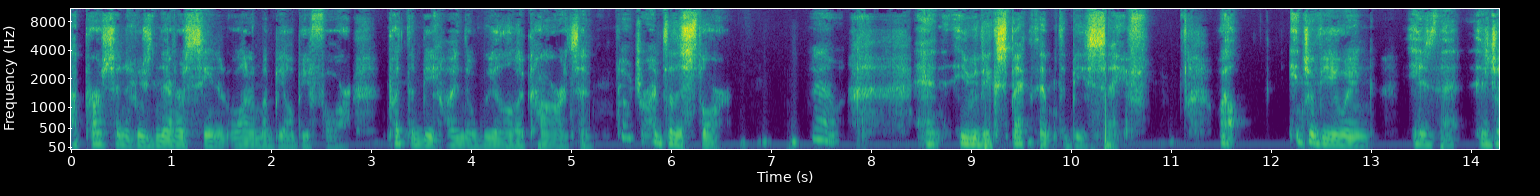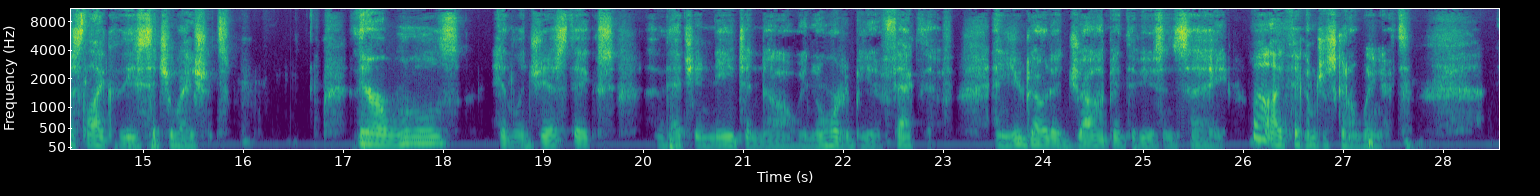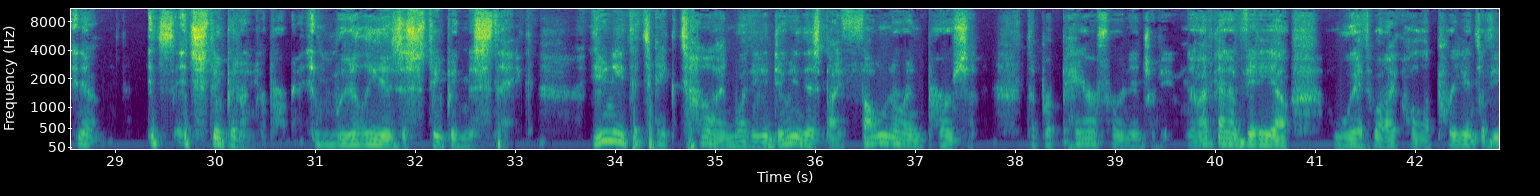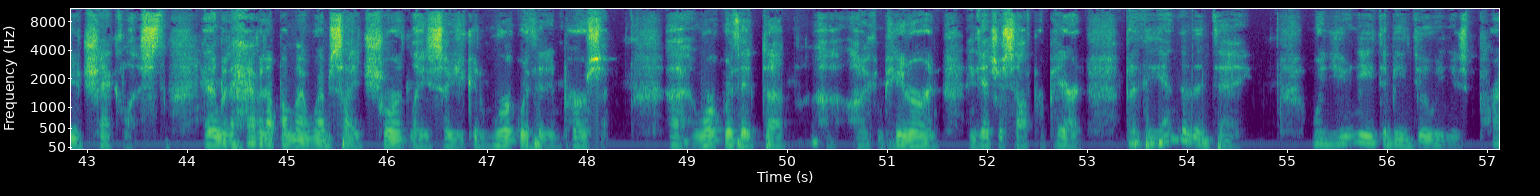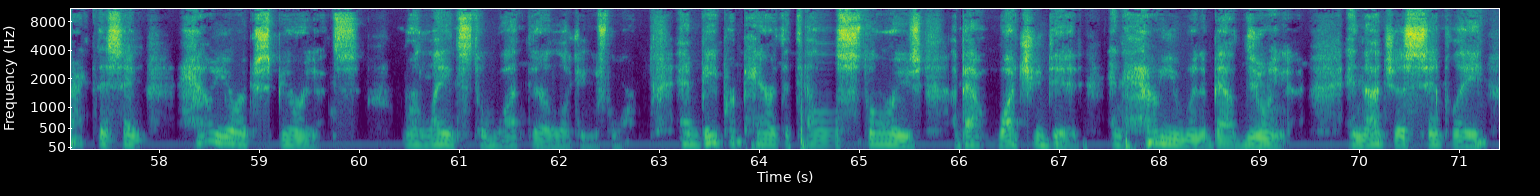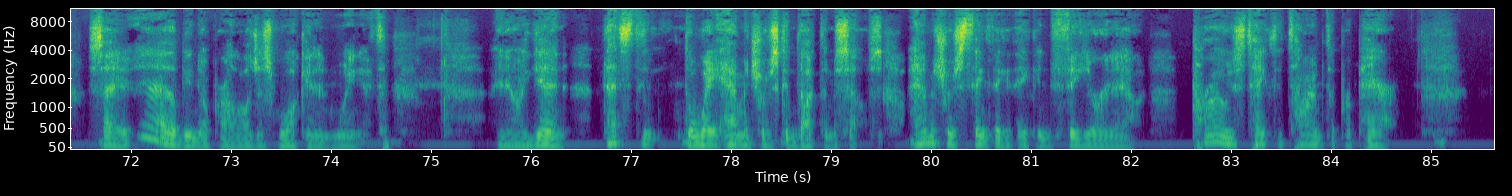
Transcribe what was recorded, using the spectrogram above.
a person who's never seen an automobile before, put them behind the wheel of a car and said, go drive to the store. Know, and you would expect them to be safe. Well, interviewing is that is just like these situations. There are rules and logistics that you need to know in order to be effective. And you go to job interviews and say, well, I think I'm just going to wing it. You know, it's it's stupid on your part. It really is a stupid mistake. You need to take time, whether you're doing this by phone or in person, to prepare for an interview. Now, I've got a video with what I call a pre-interview checklist, and I'm going to have it up on my website shortly, so you can work with it in person, uh, work with it uh, uh, on a computer, and, and get yourself prepared. But at the end of the day, what you need to be doing is practicing how your experience relates to what they're looking for. And be prepared to tell stories about what you did and how you went about doing it. And not just simply say yeah there'll be no problem. I'll just walk in and wing it. You know again that's the, the way amateurs conduct themselves. Amateurs think they, they can figure it out. Pros take the time to prepare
